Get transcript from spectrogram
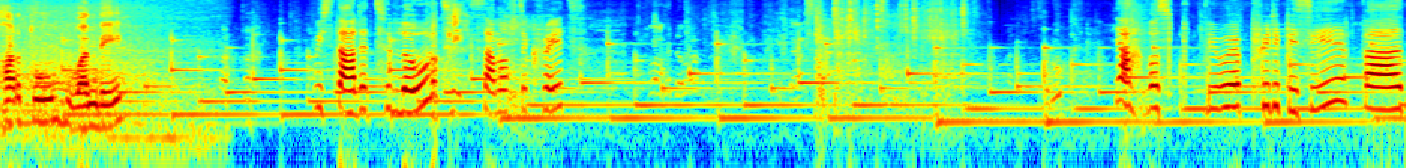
Khartoum one day. We started to load some of the crates. Yeah, was, we were pretty busy, but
